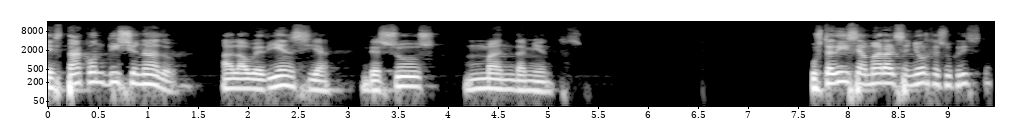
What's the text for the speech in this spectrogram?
está condicionado a la obediencia de sus mandamientos. ¿Usted dice amar al Señor Jesucristo?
